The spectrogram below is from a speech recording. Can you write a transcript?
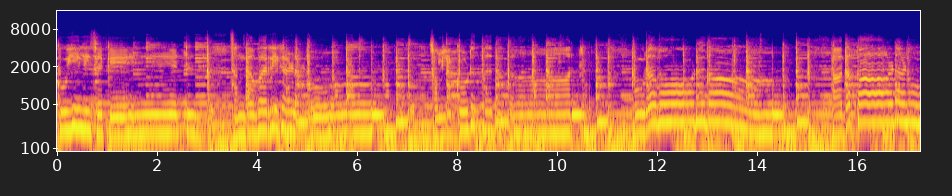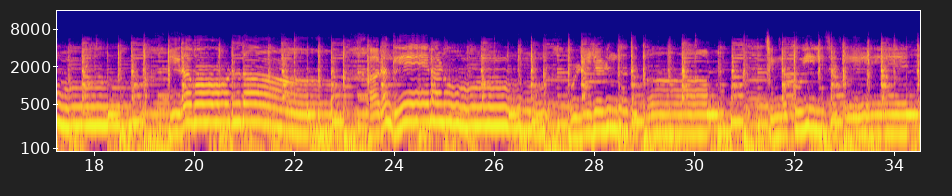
குயிலிசை கேட்டு சந்தவரிகளை போ. சொல்லி கொடுத்தது காற்று. உறவோடுதான் அத பாடணும். இரவோடுதான் அரங்கேறணும். குயில்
